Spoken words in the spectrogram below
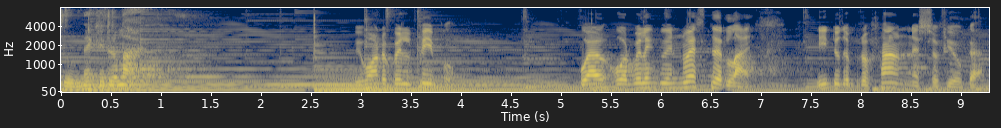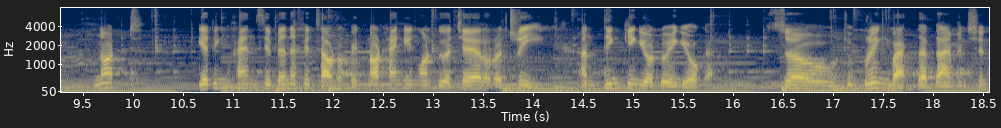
to make it alive. We want to build people who are, who are willing to invest their life into the profoundness of yoga, not getting fancy benefits out of it, not hanging onto a chair or a tree and thinking you're doing yoga. So, to bring back that dimension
